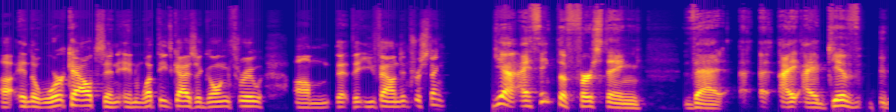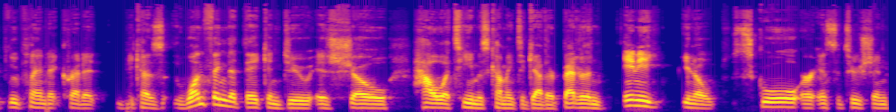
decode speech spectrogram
uh, in the workouts and in what these guys are going through um, that that you found interesting? Yeah, I think the first thing that I, I, give Blue Planet credit because one thing that they can do is show how a team is coming together better than any you know school or institution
